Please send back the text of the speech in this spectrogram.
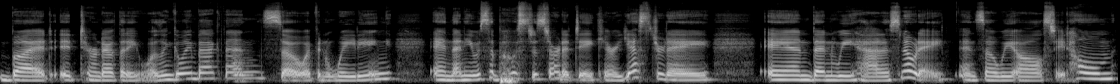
but it turned out that he wasn't going back then. So I've been waiting. And then he was supposed to start at daycare yesterday. And then we had a snow day. And so we all stayed home,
